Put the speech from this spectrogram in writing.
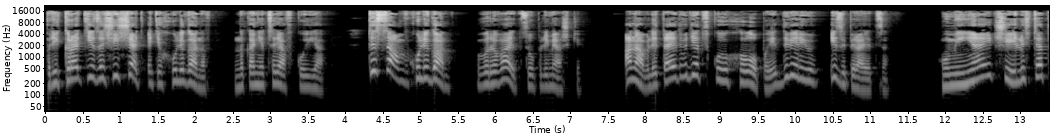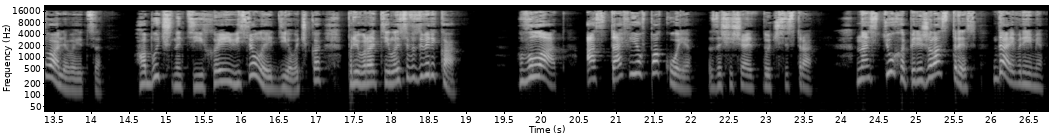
Прекрати защищать этих хулиганов, наконец рявкую я. Ты сам хулиган, вырывается у племяшки. Она влетает в детскую, хлопает дверью и запирается. У меня и челюсть отваливается. Обычно тихая и веселая девочка превратилась в зверька. «Влад, оставь ее в покое!» Защищает дочь сестра. Настюха пережила стресс. Дай время.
